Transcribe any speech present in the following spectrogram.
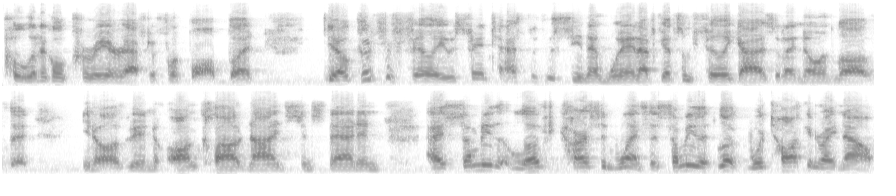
political career after football. But you know, good for Philly. It was fantastic to see them win. I've got some Philly guys that I know and love that you know, I've been on cloud nine since then. And as somebody that loved Carson Wentz, as somebody that look, we're talking right now,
